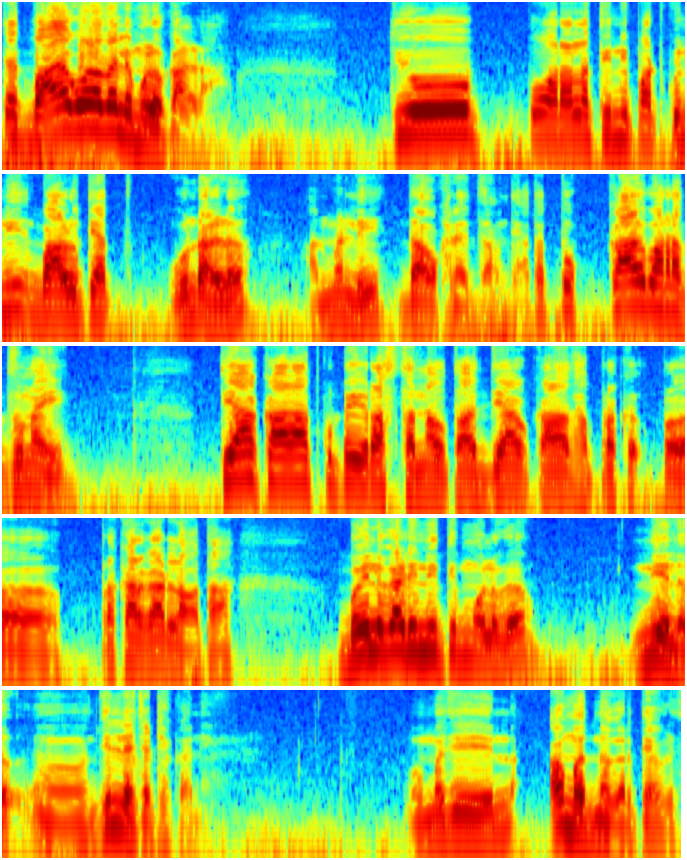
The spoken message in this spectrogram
त्यात बाया गोळा झाल्यामुळं कळला. त्यो पोराला तिने पाटकुनी बाळू त्यात गुंडाळलं आणि म्हणली दवाखान्यात जाऊन द्या. आता तो काळभरात जो नाही त्या काळात कुठेही रस्ता नव्हता. ज्या काळात हा प्रक प्र प्रकार घडला होता बैलगाडीने ती मुलगं नेलं जिल्ह्याच्या ठिकाणी. म्हणजे न- अहमदनगर त्यावेळेस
